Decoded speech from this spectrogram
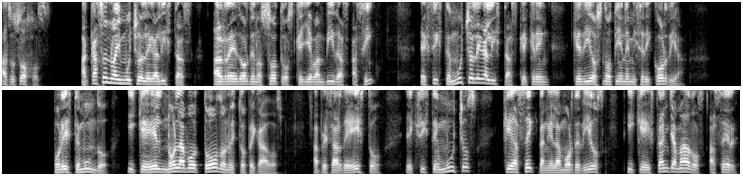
a sus ojos. ¿Acaso no hay muchos legalistas alrededor de nosotros que llevan vidas así? Existen muchos legalistas que creen que Dios no tiene misericordia por este mundo y que Él no lavó todos nuestros pecados. A pesar de esto, existen muchos que aceptan el amor de Dios y que están llamados a ser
